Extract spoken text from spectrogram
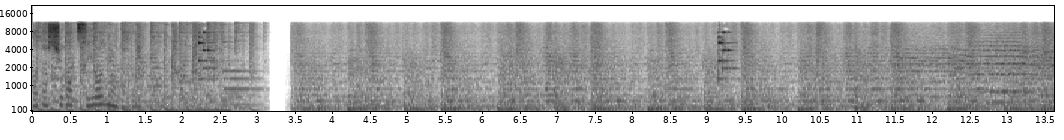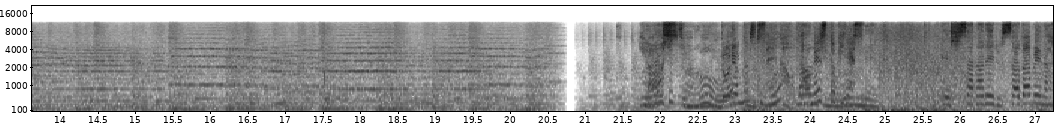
私が強いのだろう。か挨拶はもう終わりましたよ汝の運命消し去られる定めなり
